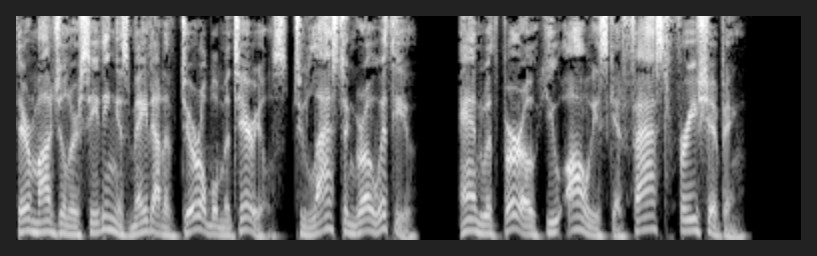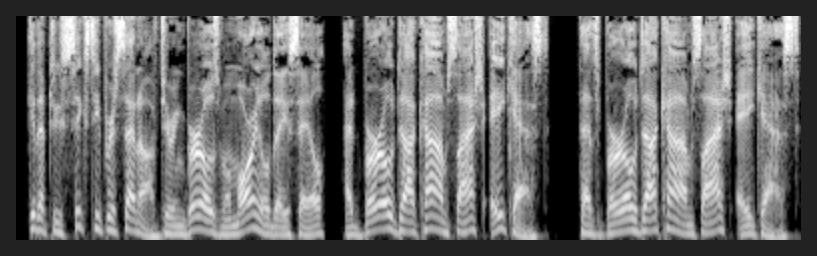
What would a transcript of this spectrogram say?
Their modular seating is made out of durable materials to last and grow with you. And with Burrow, you always get fast, free shipping. Get up to 60% off during Burrow's Memorial Day sale at burrow.com slash ACAST. That's burrow.com slash ACAST.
